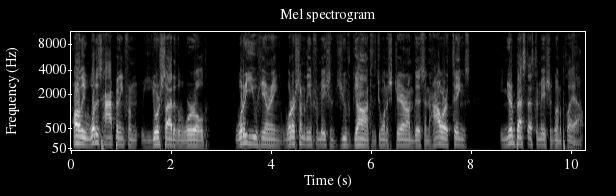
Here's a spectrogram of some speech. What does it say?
Harley, what is happening from your side of the world? What are you hearing? What are some of the information that you've got that you want to share on this? And how are things, in your best estimation, going to play out?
